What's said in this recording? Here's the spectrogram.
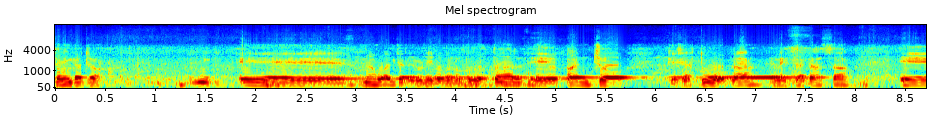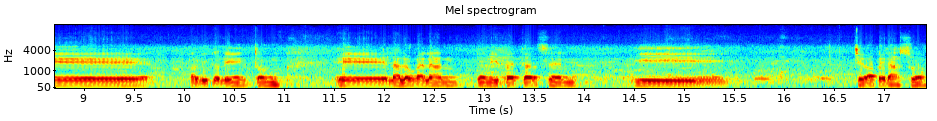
Tení Cacho. Eh, no es Walter el único que no pudo estar, eh, Pancho, que ya estuvo acá en esta casa, eh, Pablito eh, Lalo Galán, Tony Petersen y Cheva Perazo.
